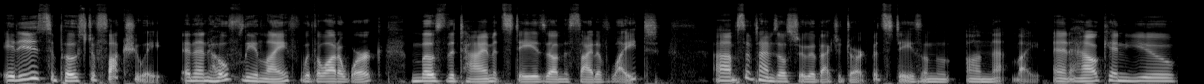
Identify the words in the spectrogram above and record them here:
it is supposed to fluctuate. And then hopefully in life, with a lot of work, most of the time it stays on the side of light. Um, sometimes I'll still go back to dark, but stays on the, on that light. And how can you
